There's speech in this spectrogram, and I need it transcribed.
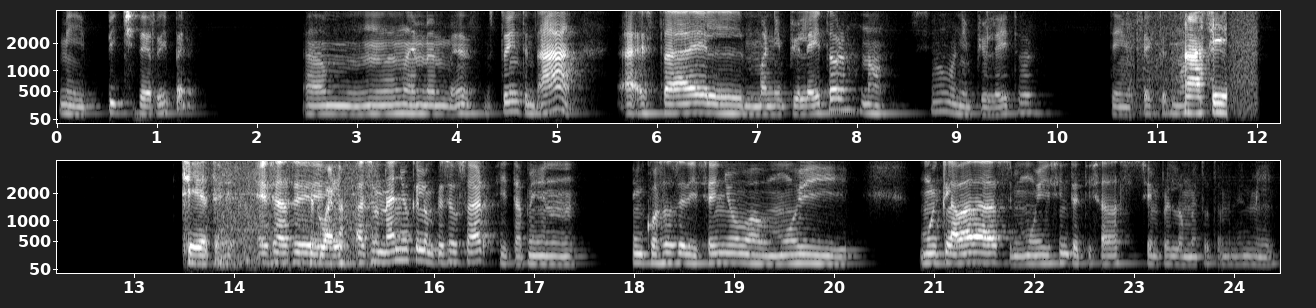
mi pitch de Reaper estoy intentando. Ah, ah, está el Manipulator. No, se llama Manipulator. De Infected Ah, sí. Sí, ese. Ese hace, hace un año que lo empecé a usar y también en cosas de diseño muy, muy clavadas, muy sintetizadas. Siempre lo meto también en mi,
